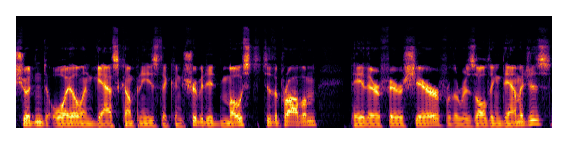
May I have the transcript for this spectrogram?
Shouldn't oil and gas companies that contributed most to the problem pay their fair share for the resulting damages?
